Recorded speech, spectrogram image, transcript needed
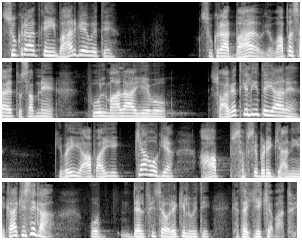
सुकरात कहीं बाहर गए हुए थे। सुकरात बाहर जब वापस आए तो सबने फूल, माला, ये वो स्वागत के लिए तैयार हैं कि भाई आप आइए, क्या हो गया? आप सबसे बड़े ज्ञानी है। कहा, किसने कहा? वो डेल्फी से ओरेकिल हुई थी। कहता, ये क्या बात हुई?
